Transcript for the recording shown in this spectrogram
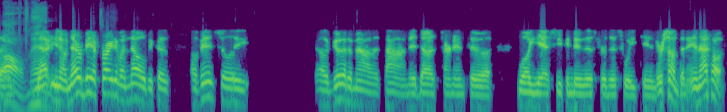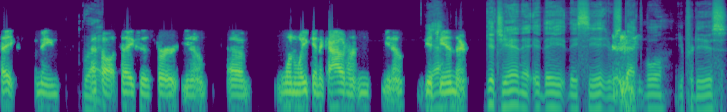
So oh man. that, you know, never be afraid of a no because eventually, a good amount of the time, it does turn into a well, yes, you can do this for this weekend or something, and that's all it takes. I mean, right. that's all it takes is for you know uh, one weekend of coyote hunting. You know, get Yeah. you in there. Get you in. It, it- they they see it. You're respectable. You produce.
